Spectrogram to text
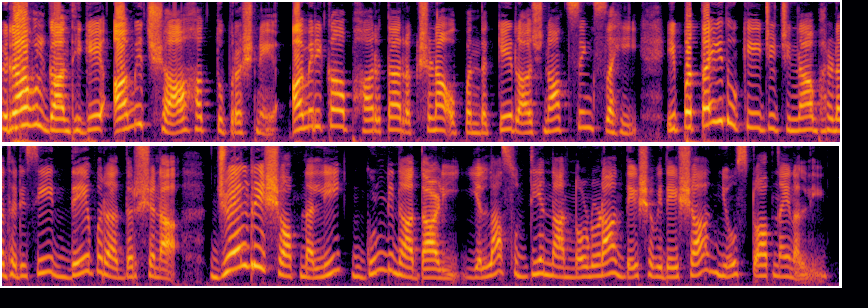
ರಾಹುಲ್ ಗಾಂಧಿಗೆ ಅಮಿತ್ ಶಾ ಹತ್ತು ಪ್ರಶ್ನೆ. ಅಮೆರಿಕ, ಭಾರತ ರಕ್ಷಣಾ ಒಪ್ಪಂದಕ್ಕೆ ರಾಜನಾಥ್ ಸಿಂಗ್ ಸಹಿ. ಇಪ್ಪತ್ತೈದು ಕೆಜಿ ಚಿನ್ನಾಭರಣ ಧರಿಸಿ ದೇವರ ದರ್ಶನ. ಜ್ಯುವೆಲರಿ ಶಾಪ್ನಲ್ಲಿ ಗುಂಡಿನ ದಾಳಿ. ಎಲ್ಲಾ ಸುದ್ದಿಯನ್ನ ನೋಡೋಣ ದೇಶ ವಿದೇಶ, ನ್ಯೂಸ್ ಟಾಪ್ ನೈನಲ್ಲಿ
